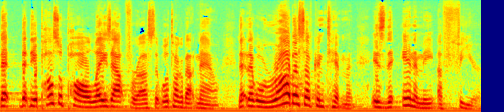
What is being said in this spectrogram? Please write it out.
that, that the Apostle Paul lays out for us, that we'll talk about now, that, that will rob us of contentment is the enemy of fear.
